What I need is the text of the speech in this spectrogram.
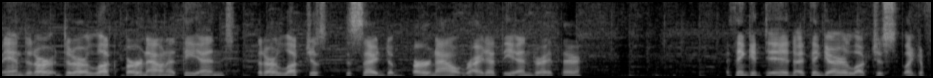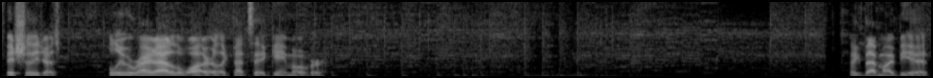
Man, did our did our luck burn out at the end? Did our luck just decide to burn out right at the end right there? I think it did. I think our luck just like officially just blew right out of the water. Like that's it, game over. Like that might be it.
